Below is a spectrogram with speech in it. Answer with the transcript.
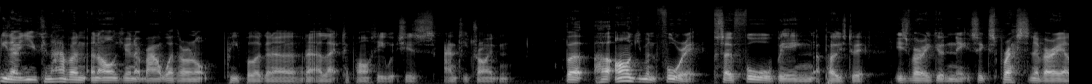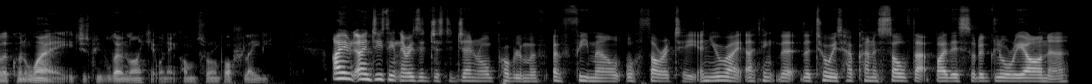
you know, you can have an, an argument about whether or not people are going to elect a party which is anti Trident. But her argument for it, so for being opposed to it, is very good and it's expressed in a very eloquent way. It's just people don't like it when it comes from a posh lady. I, I do think there is a, just a general problem of, of female authority, and you're right. I think that the Tories have kind of solved that by this sort of Gloriana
